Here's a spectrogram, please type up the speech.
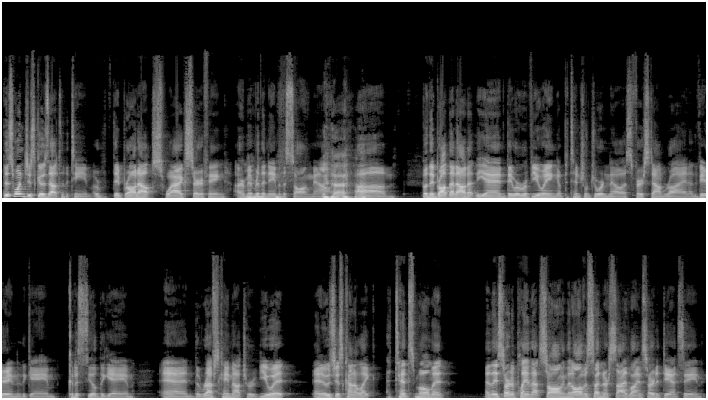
this one just goes out to the team. Uh, They brought out swag surfing. I remember the name of the song now. um, but they brought that out at the end. They were reviewing a potential Jordan Ellis first down run at the very end of the game. Could have sealed the game. And the refs came out to review it. And it was just kind of like a tense moment. And they started playing that song. And then all of a sudden, our sideline started dancing.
